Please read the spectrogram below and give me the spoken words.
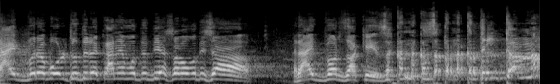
রাইট ভরে বল্টু দিলে কানের মধ্যে দিয়ে সভাপতি সাহেব। রাইট ভর যাকে জাকার নাকা জাকার নাকা তেল কান্না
